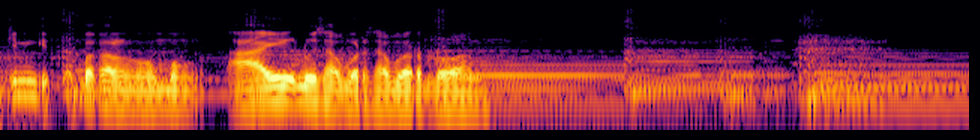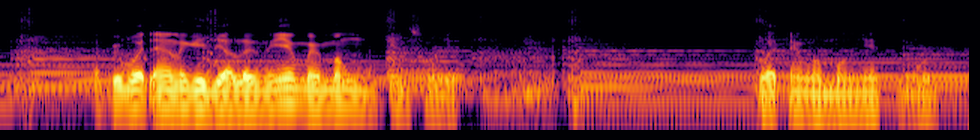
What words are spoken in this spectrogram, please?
Mungkin kita bakal ngomong ayo lu sabar sabar doang. Tapi buat yang lagi jalaninnya memang mungkin sulit. Buat yang ngomongnya itu mudah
